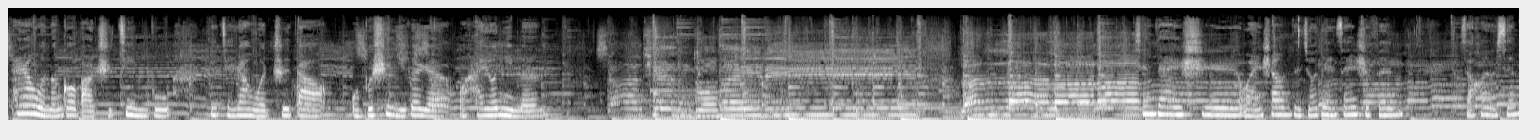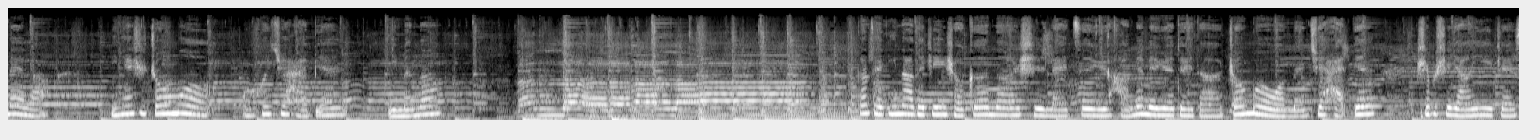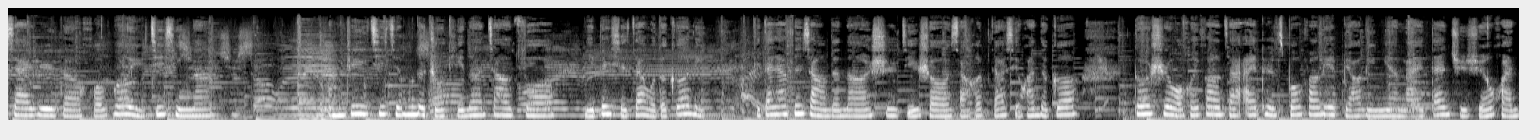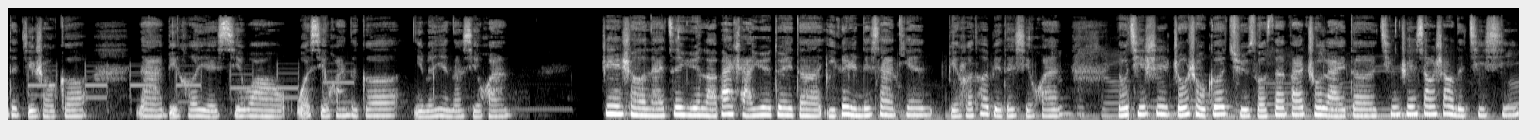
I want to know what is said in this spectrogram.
它让我能够保持进步，并且让我知道我不是一个人，我还有你们。现在是晚上的九点三十分。小何有些累了，明天是周末，我会去海边，你们呢？刚才听到的这一首歌呢，是来自于好妹妹乐队的《周末我们去海边》，是不是洋溢着夏日的活泼与激情呢？我们这一期节目的主题呢，叫做“你被写在我的歌里”。给大家分享的呢是几首小何比较喜欢的歌，都是我会放在 iTunes 播放列表里面来单曲循环的几首歌。那比和也希望我喜欢的歌你们也能喜欢。这一首来自于老爸茶乐队的《一个人的夏天》，比和特别的喜欢，尤其是整首歌曲所散发出来的青春向上的气息，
